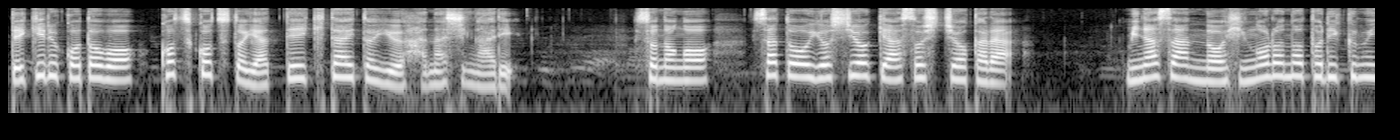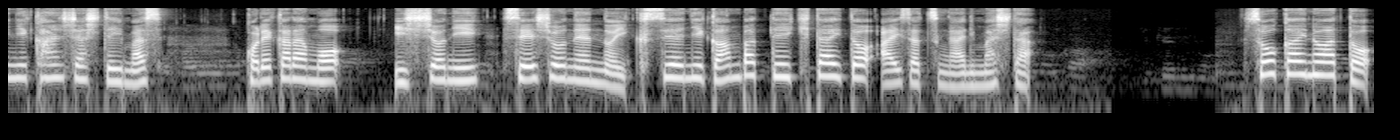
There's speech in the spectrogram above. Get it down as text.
できることをコツコツとやっていきたいという話があり、その後、佐藤義興阿蘇市長から皆さんの日頃の取り組みに感謝しています。これからも一緒に青少年の育成に頑張っていきたいと挨拶がありました。総会の後、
